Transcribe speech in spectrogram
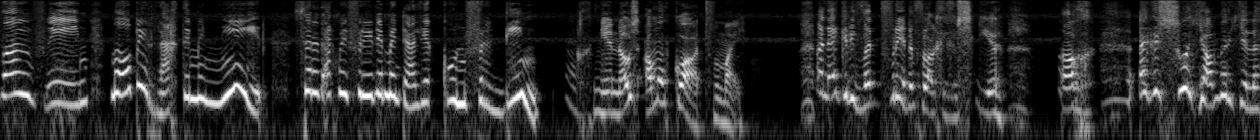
wou wen, maar op die regte manier, sodat ek my vrede medalje kon verdien. Ag nee, nou's almal kwaad vir my. En ek het die wit vredevlaggie geskeur. Ag, ek is so jammer julle.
